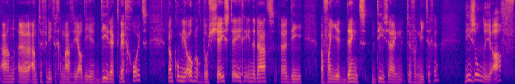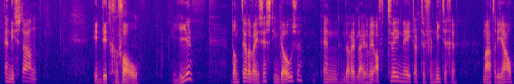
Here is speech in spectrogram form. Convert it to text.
aan, uh, aan, te vernietigen materiaal die je direct weggooit. Dan kom je ook nog dossiers tegen inderdaad, die, waarvan je denkt die zijn te vernietigen. Die zonder je af en die staan in dit geval hier. Dan tellen wij 16 dozen en daaruit leiden wij af 2 meter te vernietigen materiaal.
